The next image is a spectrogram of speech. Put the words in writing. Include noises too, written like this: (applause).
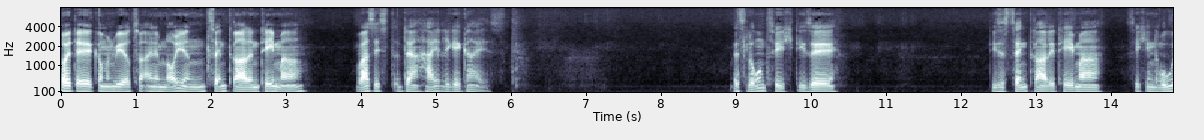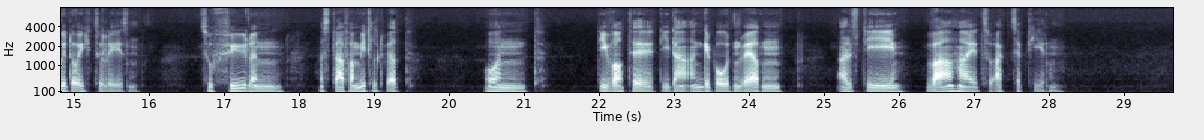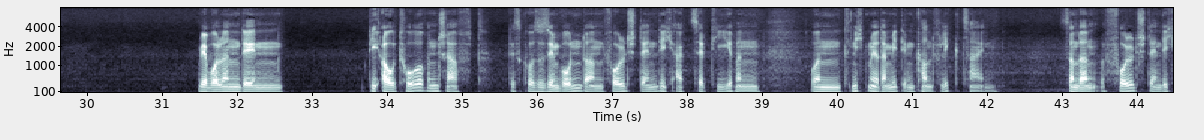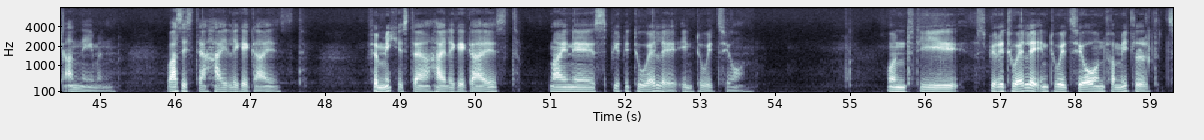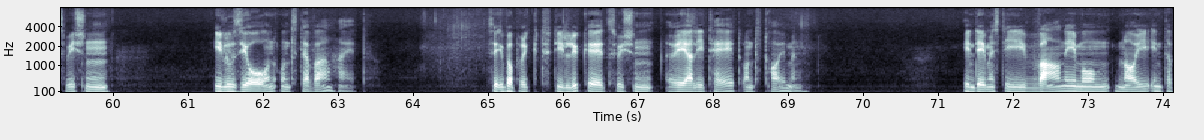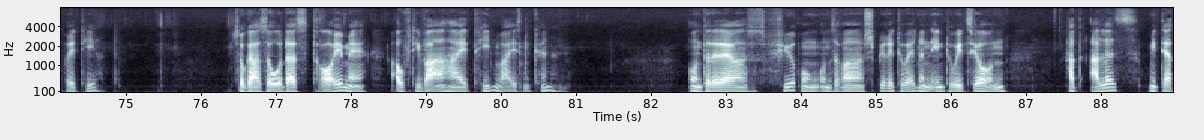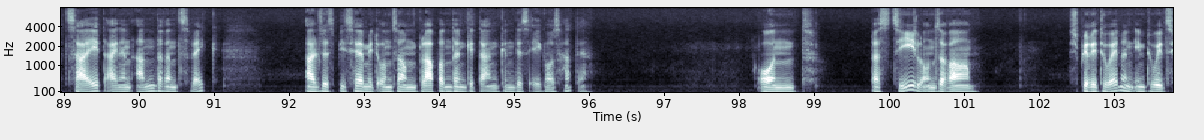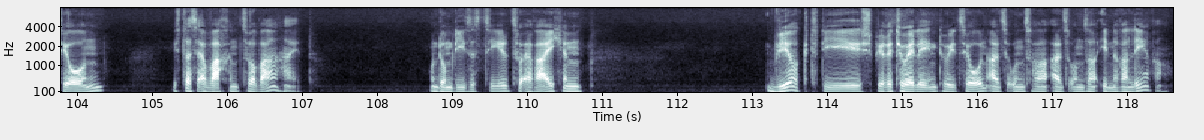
Heute kommen wir zu einem neuen zentralen Thema. Was ist der Heilige Geist? Es lohnt sich, diese, dieses zentrale Thema sich in Ruhe durchzulesen, zu fühlen, was da vermittelt wird und die Worte, die da angeboten werden, als die Wahrheit zu akzeptieren. Wir wollen den, die Autorenschaft des Kurses im Wundern vollständig akzeptieren und nicht mehr damit im Konflikt sein, sondern vollständig annehmen. Was ist der Heilige Geist? Für mich ist der Heilige Geist meine spirituelle Intuition. Und die spirituelle Intuition vermittelt zwischen Illusion und der Wahrheit. Sie überbrückt die Lücke zwischen Realität und Träumen, indem es die Wahrnehmung neu interpretiert. Sogar so, dass Träume auf die Wahrheit hinweisen können. Unter der Führung unserer spirituellen Intuition hat alles mit der Zeit einen anderen Zweck als es bisher mit unserem plappernden Gedanken des Egos hatte. Und das Ziel unserer spirituellen Intuition ist das Erwachen zur Wahrheit. Und um dieses Ziel zu erreichen, wirkt die spirituelle Intuition als unser, als unser innerer Lehrer.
